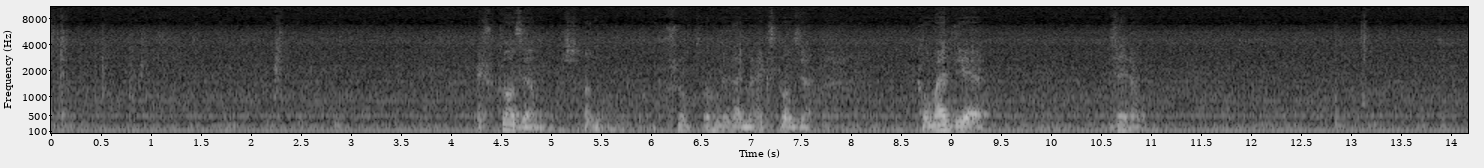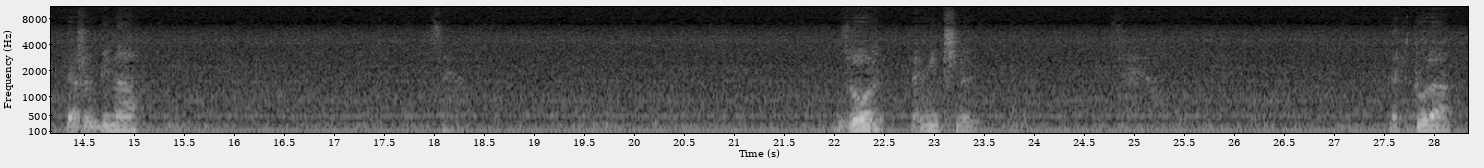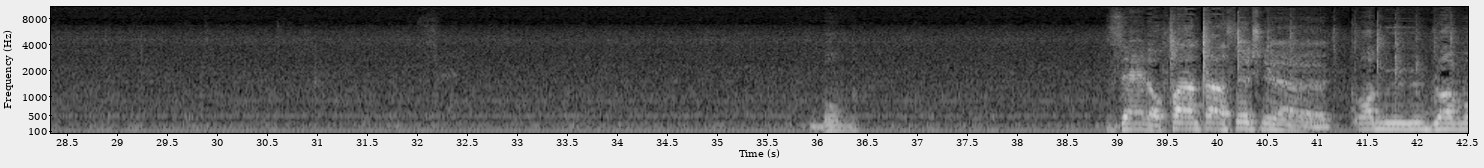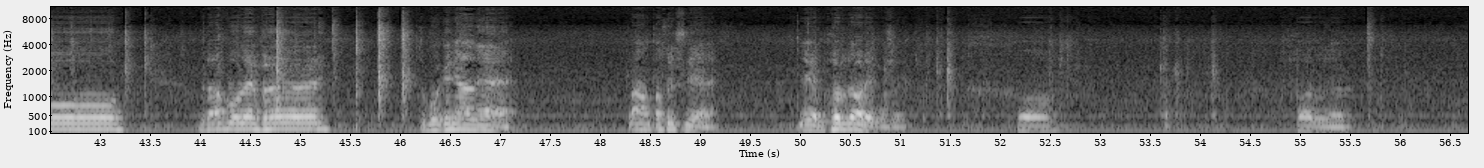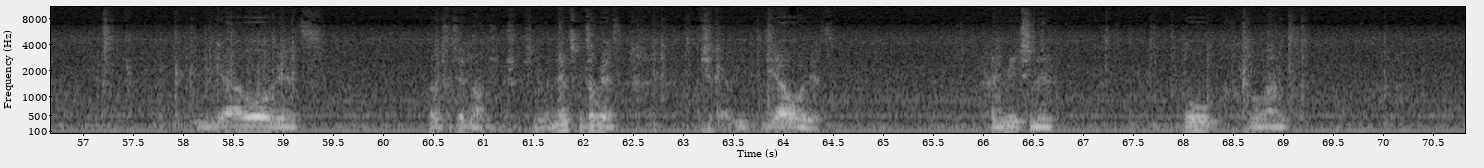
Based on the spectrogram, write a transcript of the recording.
Eksplozja. Pamiętajmy, eksplozja. Komedię. Zero. Jarzębina. Zero. Wzór chemiczny. Zero. Lektura. Bum. Zero, fantastycznie! Kamil, brawo! Brawo, level! To było genialne! Fantastycznie! Nie wiem, horrory może. Ho... Horror. Jałowiec. Ale to jest jedna, nie wiem, skąd to jest. Jałowiec chemiczny układ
